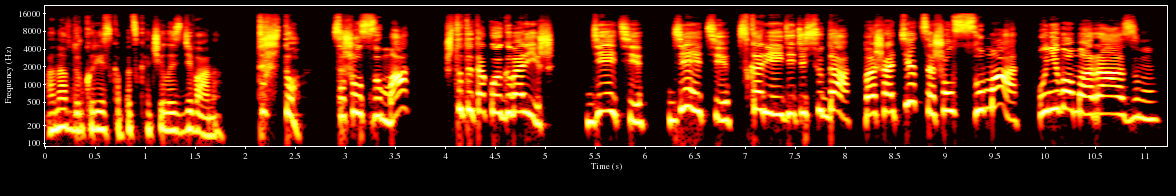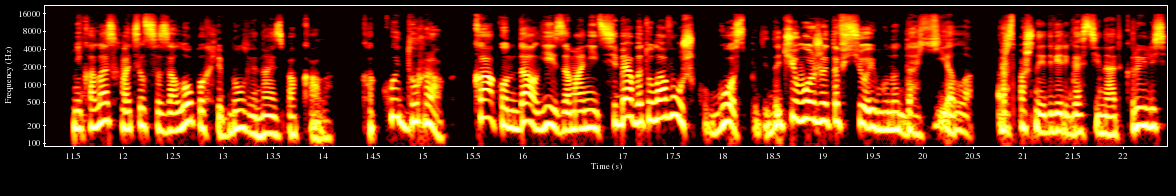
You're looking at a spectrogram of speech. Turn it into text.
Она вдруг резко подскочила с дивана. Ты что, сошел с ума? Что ты такое говоришь? Дети, дети, скорее идите сюда. Ваш отец сошел с ума. У него маразм. Николай схватился за лоб и хлебнул вина из бокала. Какой дурак! Как он дал ей заманить себя в эту ловушку? Господи, до чего же это все ему надоело? Распашные двери гостиной открылись,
